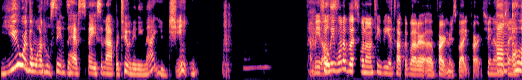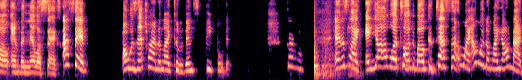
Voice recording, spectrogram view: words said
You are the one who seems to have space and opportunity, not Eugene. I mean, so, only one of us went on TV and talked about our uh, partner's body parts. You know, um, hello, and vanilla sex. I said, oh, is that trying to like convince people that, girl? And it's like, and y'all want to talk about Contessa? I'm like, I wonder why y'all not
